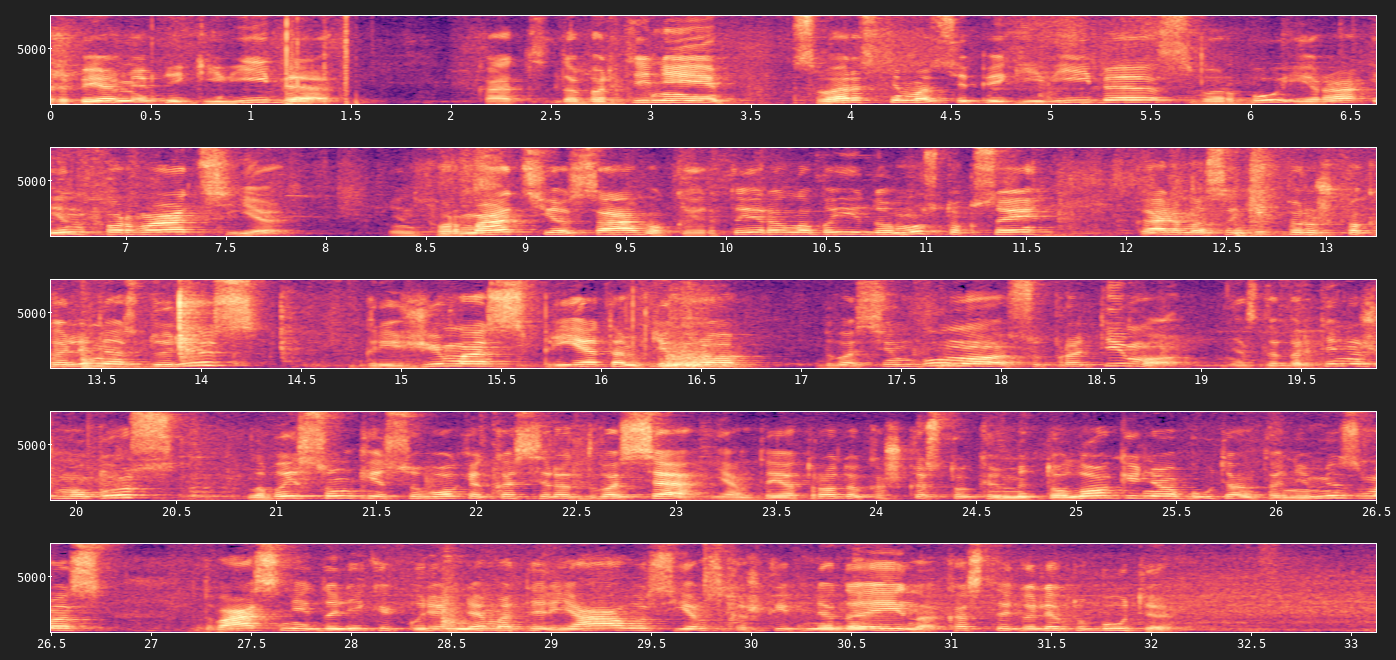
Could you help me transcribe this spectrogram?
Kalbėjome apie gyvybę, kad dabartiniai svarstymas apie gyvybę svarbu yra informacija, informacijos savoka. Ir tai yra labai įdomus toksai, galima sakyti, per užpakalinės duris grįžimas prie tam tikro dvasingumo supratimo. Nes dabartinis žmogus labai sunkiai suvokia, kas yra dvasia. Jam tai atrodo kažkas tokio mitologinio, būtent animizmas, dvasiniai dalykai, kurie nematerialūs, jiems kažkaip nedaeina. Kas tai galėtų būti?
